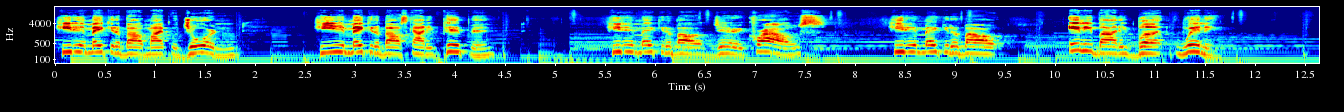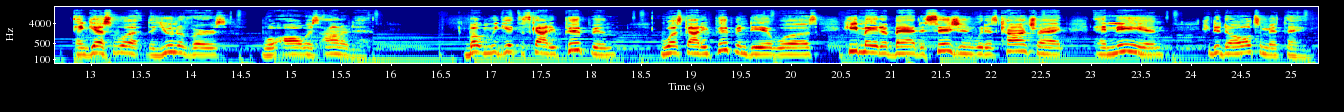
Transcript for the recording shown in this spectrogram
he didn't make it about Michael Jordan. He didn't make it about Scottie Pippen. He didn't make it about Jerry Krause. He didn't make it about anybody but winning. And guess what? The universe will always honor that. But when we get to Scottie Pippen, what Scottie Pippen did was he made a bad decision with his contract and then he did the ultimate thing.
